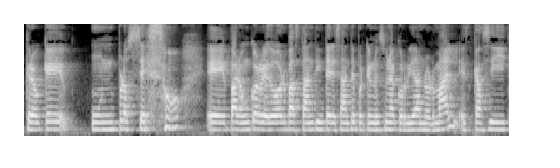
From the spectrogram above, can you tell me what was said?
creo que un proceso eh, para un corredor bastante interesante porque no es una corrida normal, es casi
